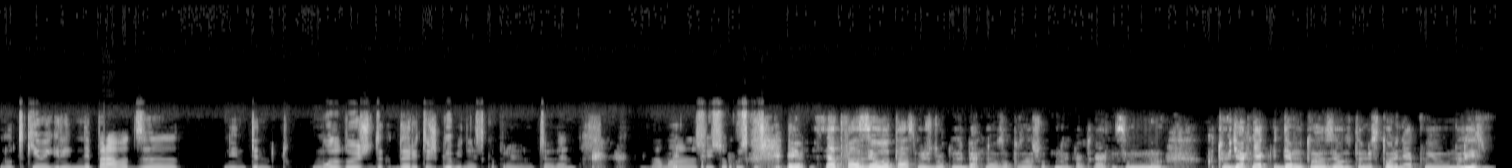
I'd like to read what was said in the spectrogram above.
но такива игри не правят за Nintendo. Мога да дойдеш да, да риташ гъби днеска, примерно, цял ден. Ама, смисъл, ако искаш... Е, сега това Зелдата, аз между другото не бях много запознат, защото, нали, както казах, не съм, но като видях някакви демота на Зелдата, ми стори някакво, нали,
